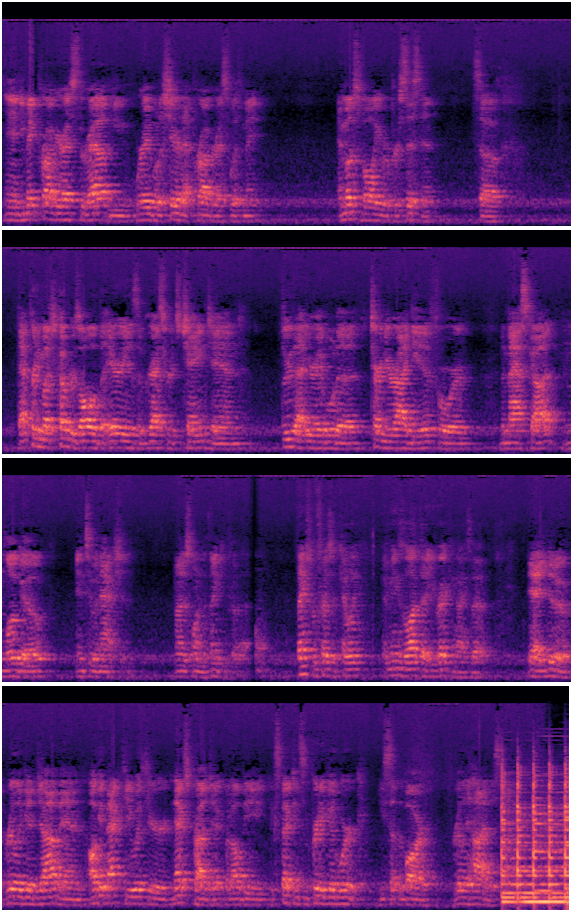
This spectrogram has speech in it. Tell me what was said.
and you made progress throughout, and you were able to share that progress with me. And most of all, you were persistent. So that pretty much covers all of the areas of grassroots change, and through that, you're able to turn your idea for the mascot and logo into an action. And I just wanted to thank you for that. Thanks, Professor Kelly. It means a lot that you recognize that. Yeah, you did a really good job, and I'll get back to you with your next project, but I'll be expecting some pretty good work. You set the bar really high this time.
